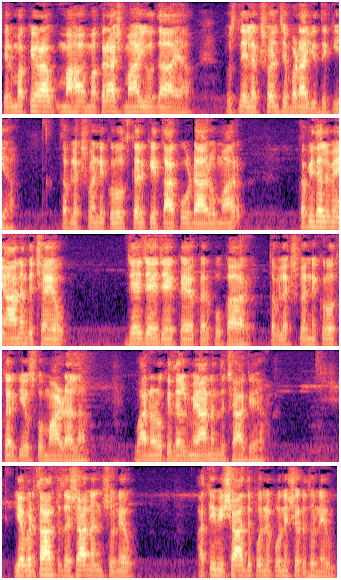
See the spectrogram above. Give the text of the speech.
फिर मकरा, महा, मकराश महायोद्धा आया। उसने लक्ष्मण से बड़ा युद्ध किया। तब लक्ष्मण ने क्रोध करके ताको, डारो, मार। कपिदल में आनंद छयो। जय जय जय, कह, कर, पुकार। तब लक्ष्मण ने क्रोध करके उसको मार डाला। वानरों के दल में आनंद छा गया। यह वृतांत दशानंद सुनेव। अति विषाद पुण्य पुण्य शिर धुनेव।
